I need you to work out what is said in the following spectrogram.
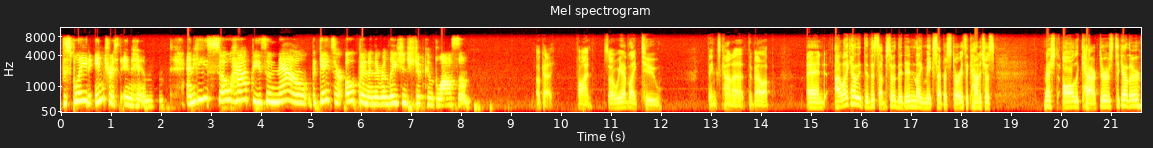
displayed interest in him, and he's so happy. So now the gates are open and their relationship can blossom. Okay, fine. So we have like two things kind of develop. And I like how they did this episode. They didn't like make separate stories. They kind of just meshed all the characters together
